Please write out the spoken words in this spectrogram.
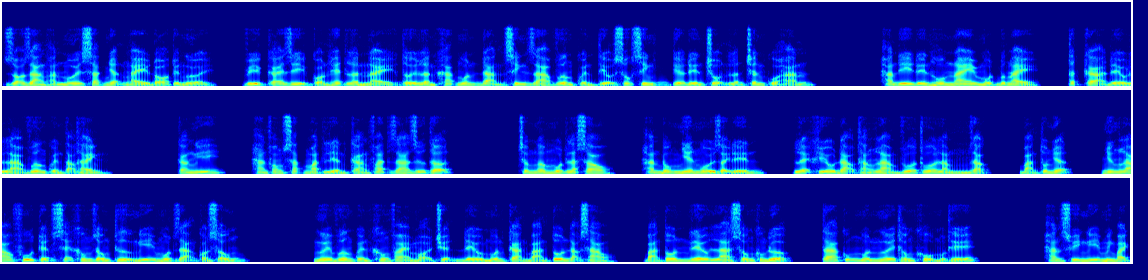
rõ ràng hắn mới xác nhận ngày đó tuyển người, vì cái gì còn hết lần này tới lần khác muốn đản sinh ra vương quyền tiểu xúc sinh kia đến trộn lẫn chân của hắn. Hắn đi đến hôm nay một bước này, tất cả đều là vương quyền tạo thành. Càng nghĩ, hàn phong sắc mặt liền càng phát ra dữ tợn. Trầm ngâm một lát sau, hắn bỗng nhiên ngồi dậy đến, lệ khiếu đạo thắng làm vua thua làm giặc, bản tốt nhận, nhưng lão phu tuyệt sẽ không giống thử nghĩ một dạng còn sống ngươi vương quyền không phải mọi chuyện đều muốn cản bản tôn đạo sao? Bản tôn nếu là sống không được, ta cũng muốn ngươi thống khổ một thế. Hắn suy nghĩ minh bạch,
